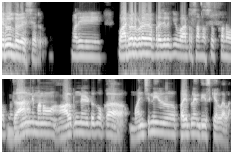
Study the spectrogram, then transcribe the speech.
చెరువులతో వేశారు. మరి వాటి వల్ల కూడా ప్రజలకి వాటర్ సమస్య ఉత్పన్నం అవుతుంది దాన్ని మనం ఆల్టర్నేటివ్ ఒక మంచినీరు పైప్ లైన్ తీసుకెళ్ళాలి.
